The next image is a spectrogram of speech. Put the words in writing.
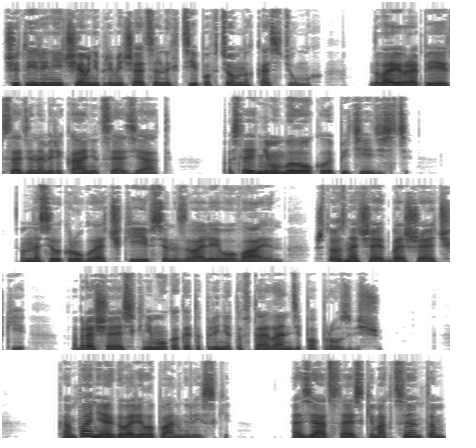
Четыре ничем не примечательных типа в темных костюмах. Два европейца, один американец и азиат. Последнему было около пятидесяти. Он носил круглые очки, и все называли его Вайен, что означает «большие очки», обращаясь к нему, как это принято в Таиланде по прозвищу. Компания говорила по-английски. Азиат с тайским акцентом,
